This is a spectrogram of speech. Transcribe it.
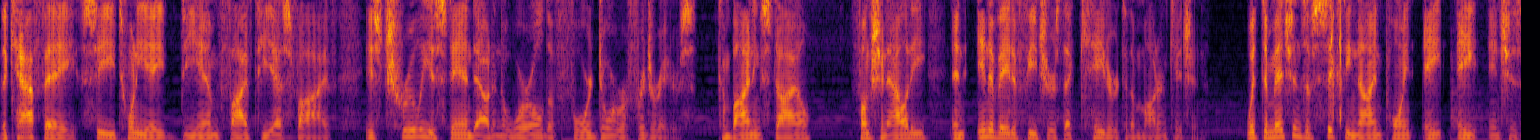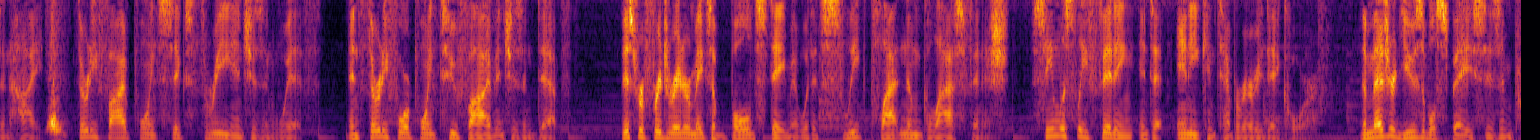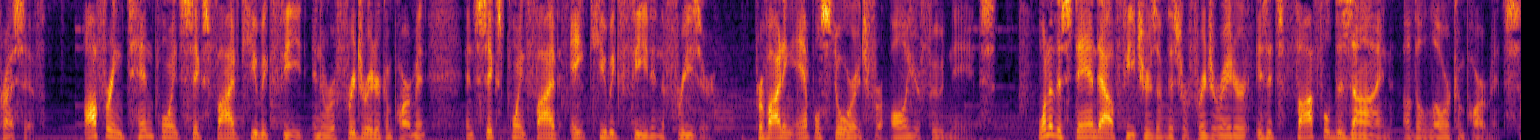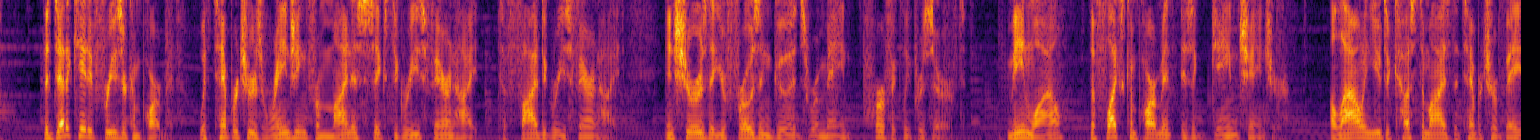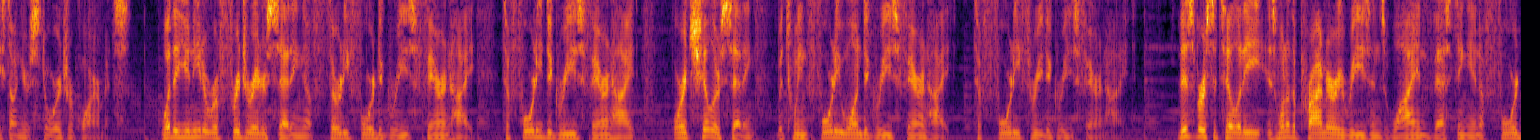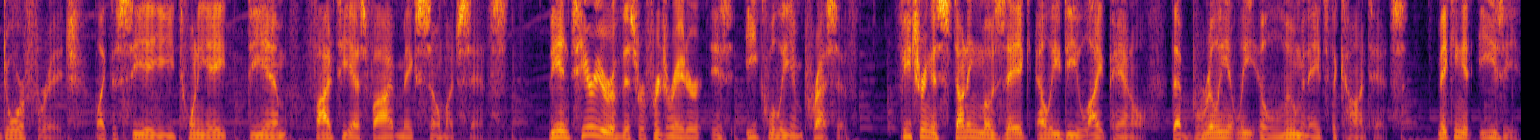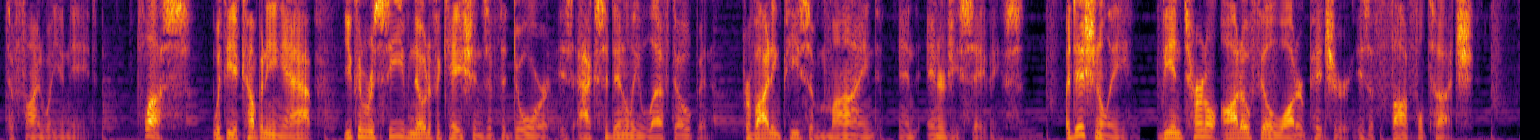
The Cafe CAE28DM5TS5 is truly a standout in the world of four-door refrigerators, combining style, functionality, and innovative features that cater to the modern kitchen. With dimensions of 69.88 inches in height, 35.63 inches in width, and 34.25 inches in depth, this refrigerator makes a bold statement with its sleek platinum glass finish, seamlessly fitting into any contemporary decor. The measured usable space is impressive, offering 10.65 cubic feet in the refrigerator compartment and 6.58 cubic feet in the freezer, providing ample storage for all your food needs. One of the standout features of this refrigerator is its thoughtful design of the lower compartments. The dedicated freezer compartment, with temperatures ranging from minus 6 degrees Fahrenheit to 5 degrees Fahrenheit, ensures that your frozen goods remain perfectly preserved. Meanwhile, the flex compartment is a game changer, allowing you to customize the temperature based on your storage requirements. Whether you need a refrigerator setting of 34 degrees Fahrenheit to 40 degrees Fahrenheit or a chiller setting between 41 degrees Fahrenheit to 43 degrees Fahrenheit. This versatility is one of the primary reasons why investing in a four-door fridge like the CAE 28DM5TS5 makes so much sense. The interior of this refrigerator is equally impressive, featuring a stunning mosaic LED light panel that brilliantly illuminates the contents, making it easy to find what you need. Plus, with the accompanying app, you can receive notifications if the door is accidentally left open, providing peace of mind and energy savings. Additionally, the internal autofill water pitcher is a thoughtful touch,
